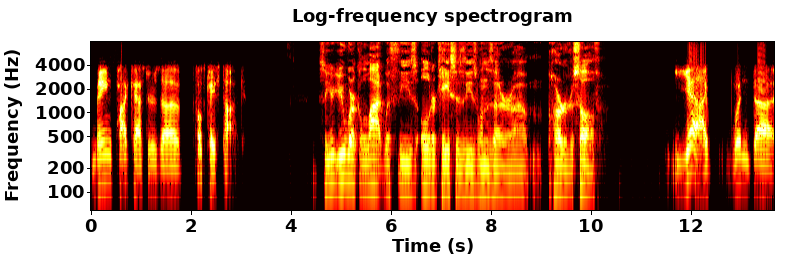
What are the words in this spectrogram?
main podcasters of Cold Case Talk. So you you work a lot with these older cases, these ones that are uh, harder to solve. Yeah, I wouldn't uh,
